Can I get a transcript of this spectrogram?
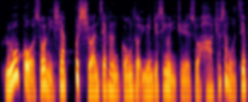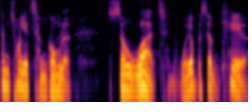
如果说你现在不喜欢这份工作，原因就是因为你觉得说，好，就算我这份创业成功了，so what？我又不是很 care。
